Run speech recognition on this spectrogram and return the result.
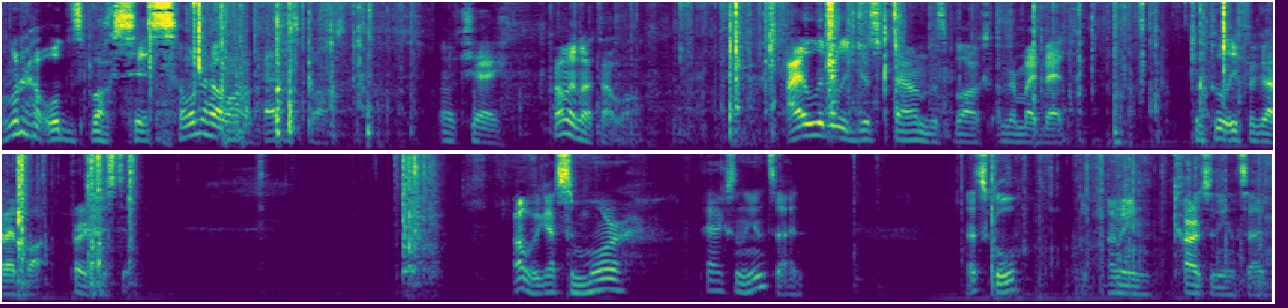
I wonder how old this box is. I wonder how long I've had this box. Okay. Probably not that long. I literally just found this box under my bed. Completely forgot I bought purchased it. Oh, we got some more packs on the inside. That's cool. I mean, cards on the inside.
